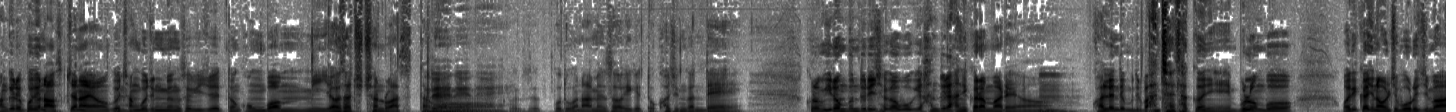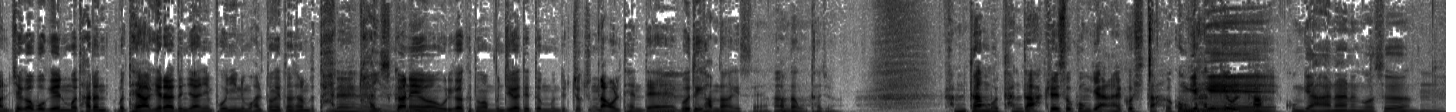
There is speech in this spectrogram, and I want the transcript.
한겨레 보도에 나왔었잖아요. 그 음. 장고 증명서 위조했던 공범이 여사 추천으로 왔었다고. 네네네. 그래서 보도가 나면서 이게 또 커진 건데 그럼 이런 분들이 제가 보기 한둘이 아닐 거란 말이에요. 음. 관련된 분들이 많잖아요 사건이. 물론 뭐 어디까지 나올지 모르지만 제가 보기에는 뭐 다른 뭐 대학이라든지 아니면 본인이 뭐 활동했던 사람들 다, 다 있을 거 아니에요. 우리가 그동안 문제가 됐던 분들이 쭉쭉 나올 텐데 음. 어떻게 감당하겠어요? 감당 아. 못하죠. 감당 못한다. 그래서 공개 안 할 것이다. 그러니까 공개하는 공개, 게 옳다. 공개 안 하는 것은 음.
